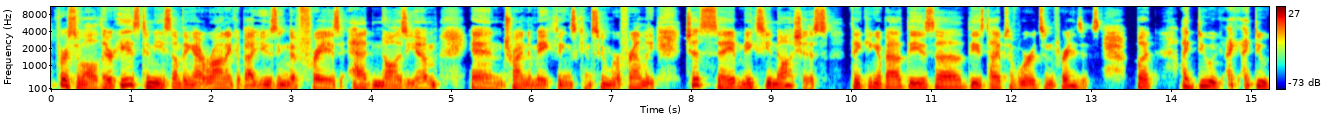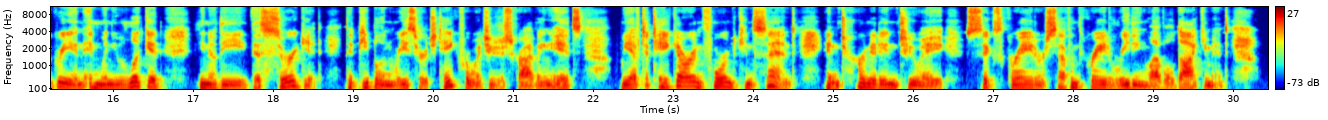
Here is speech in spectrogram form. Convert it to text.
First of all, there is to me something ironic about using the phrase ad nauseum and trying to make things consumer friendly. Just say it makes you nauseous thinking about these uh, these types of words and phrases. But I do I, I, do agree, and, and when you look at you know the the surrogate that people in research take for what you're describing, it's we have to take our informed consent and turn it into a sixth grade or seventh grade reading level document.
